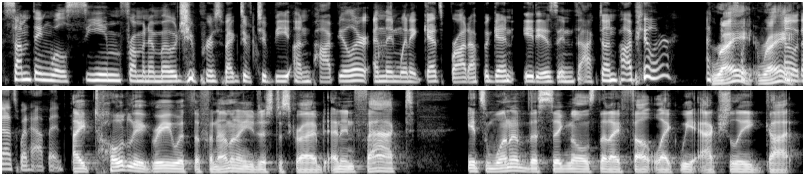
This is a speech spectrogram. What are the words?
something will seem from an emoji perspective to be unpopular, and then when it gets brought up again, it is in fact unpopular. Right, right. Oh, that's what happened. I totally agree with the phenomenon you just described. And in fact, it's one of the signals that I felt like we actually got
